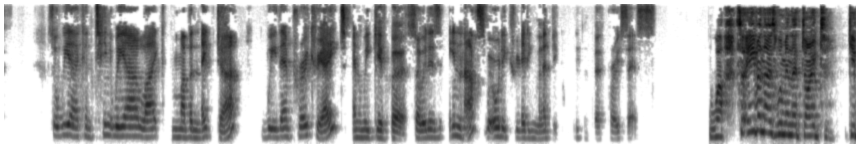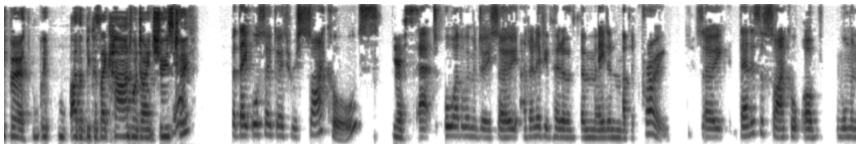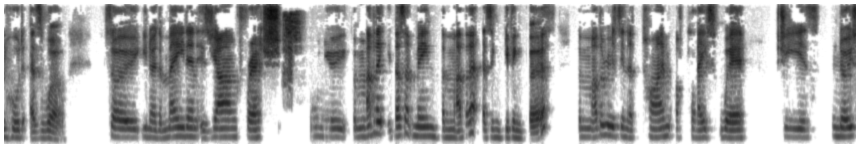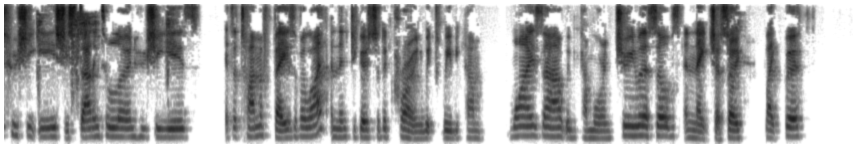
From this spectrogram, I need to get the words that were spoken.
So we are continue, we are like mother nature. We then procreate and we give birth. So it is in us. We're already creating magic with the birth process. Well, so even those women that don't give birth, either because they can't or don't choose to? But they also go through cycles Yes. that all other women do. So I don't know if you've heard of the maiden mother crone. So that is a cycle of womanhood as well. So, you know, the maiden is young, fresh, new. The mother, it doesn't mean the mother as in giving birth. The mother is in a time of place where she is, knows who she is. She's starting to learn who she is. It's a time of phase of her life. And then she goes to the crone, which we become wiser. We become more in tune with ourselves and nature. So like birth,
